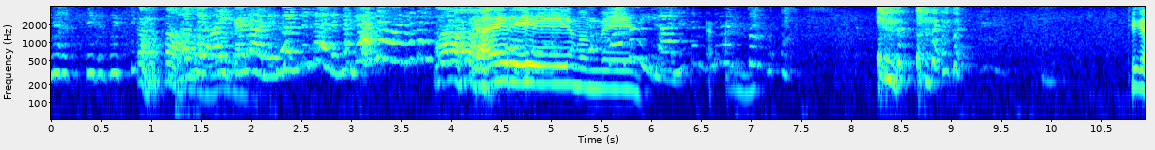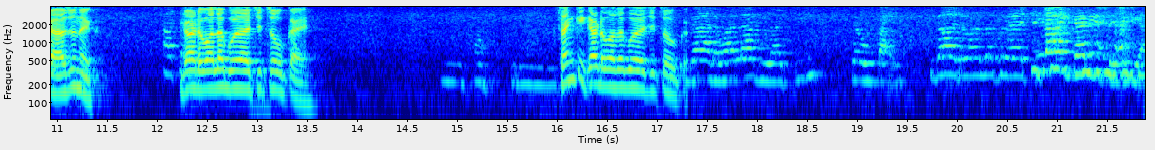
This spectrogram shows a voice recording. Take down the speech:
नसतील बुटे. ऐकायला आले बंद झालं ना गाणं म्हणून ऐकायला. काय रे मम्मी गाणं संपलं वाटतं. ठीक आहे अजून एक. गाढवाला गुळाची चौक आहे. सांग की गाढवाला गुळाची चौक गाढवाला गुळाची गाढवाला.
